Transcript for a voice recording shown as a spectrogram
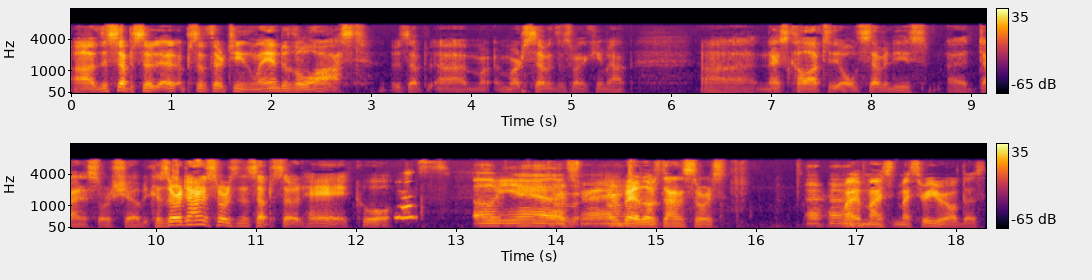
Uh, this episode, uh, episode 13, Land of the Lost, it was up uh, March 7th is when it came out. Uh, nice call out to the old 70s uh, dinosaur show because there are dinosaurs in this episode. Hey, cool. Yes. Oh yeah, that's Every- right. Everybody loves dinosaurs. Uh-huh. My my my three year old does.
